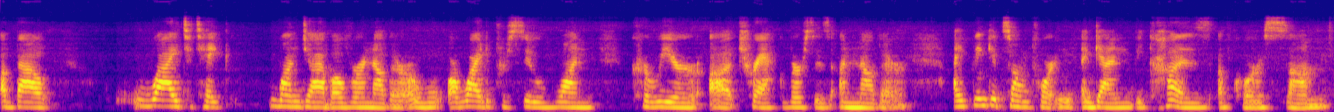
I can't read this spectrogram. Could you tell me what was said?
about why to take one job over another or, or why to pursue one career uh, track versus another. I think it's so important, again, because, of course, um,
